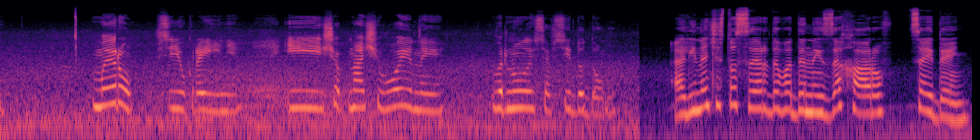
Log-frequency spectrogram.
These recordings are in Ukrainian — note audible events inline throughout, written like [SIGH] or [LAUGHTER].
миру всій Україні і щоб наші воїни вернулися всі додому. Аліна Чистосердова, Денис Захаров. Цей день.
